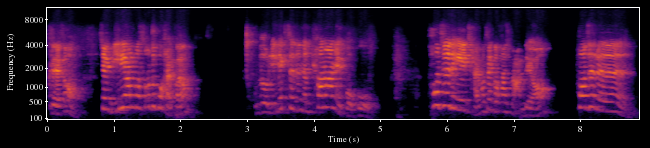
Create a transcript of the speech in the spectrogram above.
그래서, 제가 미리 한번 써두고 갈까요? 뭐, 릴렉스드는 편안일 거고, 퍼즐이 잘못 생각하시면 안 돼요. 퍼즐은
